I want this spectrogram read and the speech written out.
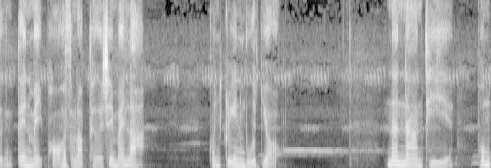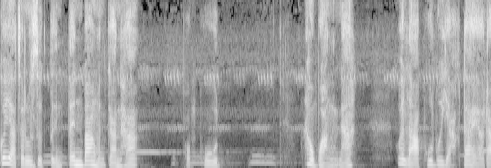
ตื่นเต้นไม่พอสำหรับเธอใช่ไหมล่ะ คุณกรีนวูดหยอก นาน ๆ ที ผมก็อยากจะรู้สึกตื่นเต้นบ้างเหมือนกันฮะ ผมพูด ระวังนะ เวลาพูดว่าอยากได้อะไร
